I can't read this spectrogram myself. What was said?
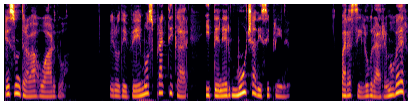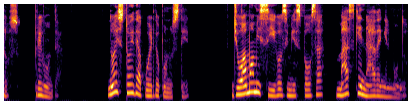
es un trabajo arduo, pero debemos practicar y tener mucha disciplina para así lograr removerlos. Pregunta. No estoy de acuerdo con usted. Yo amo a mis hijos y mi esposa más que nada en el mundo.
